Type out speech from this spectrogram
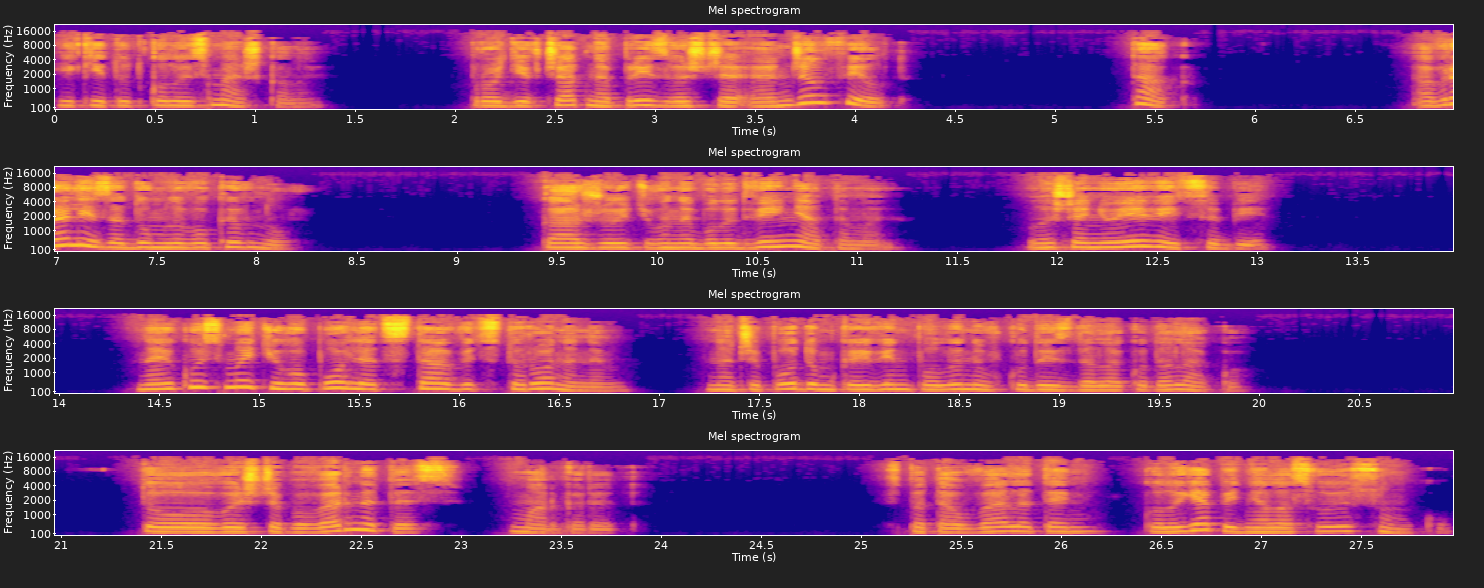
які тут колись мешкали. Про дівчат на прізвище Енджелфілд? Так. Аврелій задумливо кивнув. Кажуть, вони були двійнятами. Лишень уявіть собі. На якусь мить його погляд став відстороненим, наче подумки він полинув кудись далеко-далеко. То ви ще повернетесь, Маргарет? спитав велетень, коли я підняла свою сумку.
